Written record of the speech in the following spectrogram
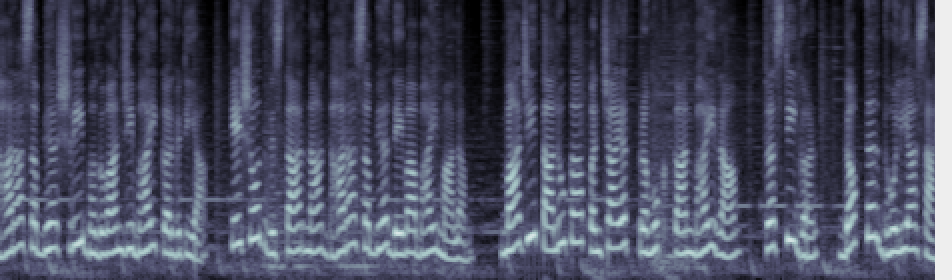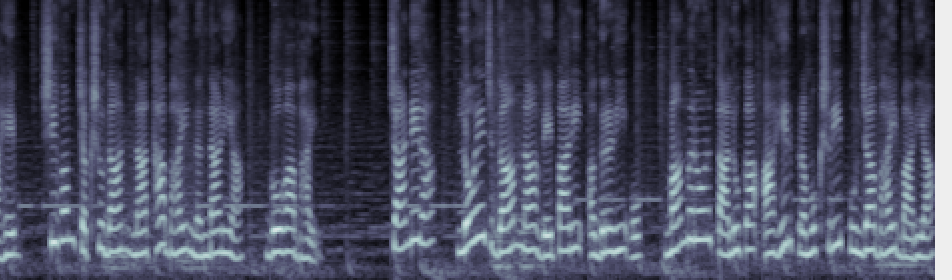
ધારાસભ્ય શ્રી ભગવાનજીભાઈ કરગટિયા કેશોદ વિસ્તારના ધારાસભ્ય દેવાભાઈ માલમ, માજી તાલુકા પંચાયત પ્રમુખ કાનભાઈ રામ, ટ્રસ્ટીગણ ડોક્ટર ધોલિયા સાહેબ, શિવમ ચક્ષુદાન નાથાભાઈ નંદાણિયા, ગોવાભાઈ. ચાંડેરા, લોએજ ગામના વેપારી અગ્રણીઓ, માંગરોળ તાલુકા આહિર પ્રમુખ શ્રી પુંજાભાઈ બારિયા,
